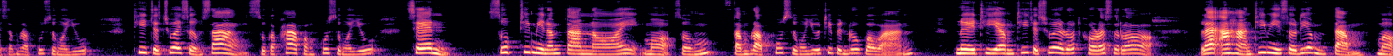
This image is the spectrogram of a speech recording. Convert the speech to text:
ษสำหรับผู้สูงอายุที่จะช่วยเสริมสร้างสุขภาพของผู้สูงอายุ เช่น ซุปที่มีน้ำตาลน้อย เหมาะสมสำหรับผู้สูงอายุที่เป็นโรคเบาหวาน เนยเทียมที่จะช่วยลดคอเลสเตอรอลและอาหารที่มีโซเดียมต่ำ เหมาะ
